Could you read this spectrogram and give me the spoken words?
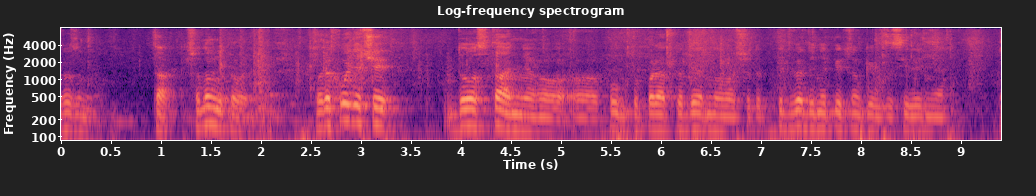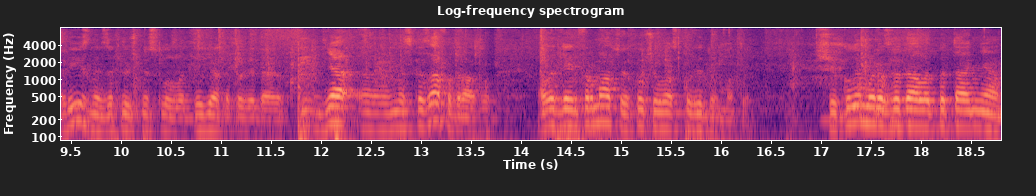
Зрозуміло. Так, шановні колеги, переходячи до останнього е, пункту порядку денного щодо підведення підсумків засідання різне, заключне слово, де я доповідаю, я е, не сказав одразу, але для інформації хочу вас повідомити, що коли ми розглядали питання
